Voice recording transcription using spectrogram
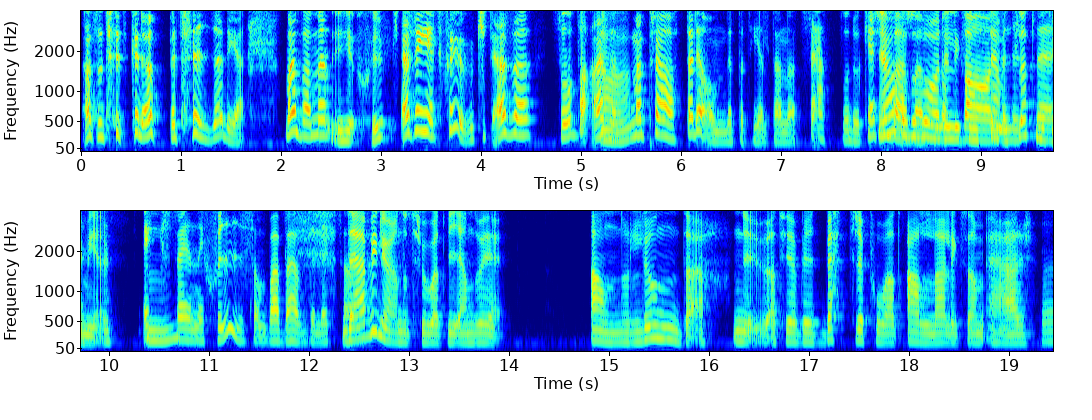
Alltså typ kunna öppet säga det. Man bara, men... Det är helt sjukt. Alltså helt sjukt. Alltså, så var, alltså, Ja. Man pratade om det på ett helt annat sätt. Och då kanske Ja, bara och så var det något liksom stämplat lite mycket mer. Mm. Extra energi som bara behövde liksom... Där vill jag ändå tro att vi ändå är annorlunda nu. Att vi har blivit bättre på att alla liksom är Mm.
